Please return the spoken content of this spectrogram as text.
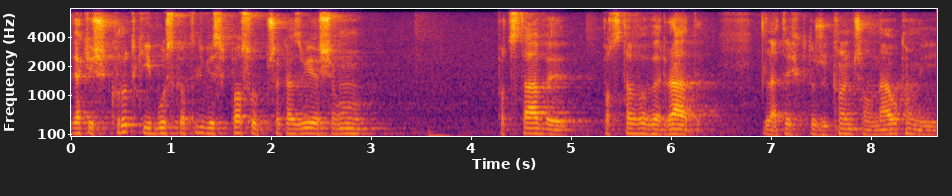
w jakiś krótki i błyskotliwy sposób przekazuje się podstawy, podstawowe rady dla tych, którzy kończą naukę i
